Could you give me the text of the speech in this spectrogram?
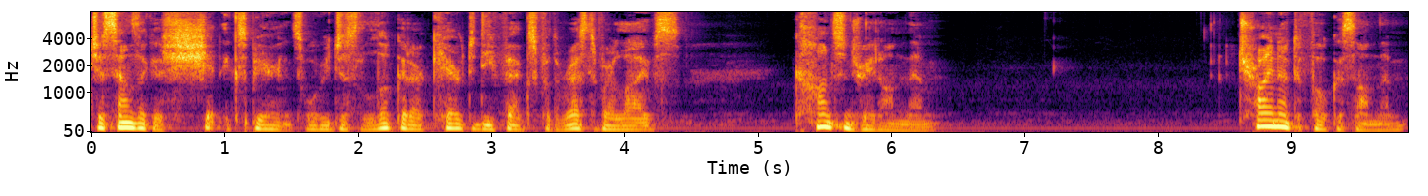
Just sounds like a shit experience where we just look at our character defects for the rest of our lives, concentrate on them, try not to focus on them.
